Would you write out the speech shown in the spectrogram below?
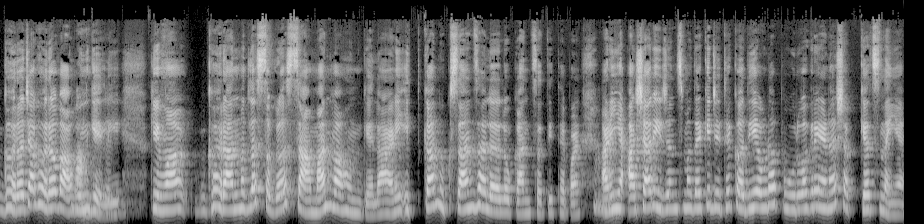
घरच्या घर वाहून गेली किंवा घरांमधलं सगळं सामान वाहून गेलं आणि इतका नुकसान झालं लोकांचं तिथे पण. आणि अशा रिजन्समध्ये की जिथे कधी एवढं पूर वगैरे येणं शक्यच नाहीये.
